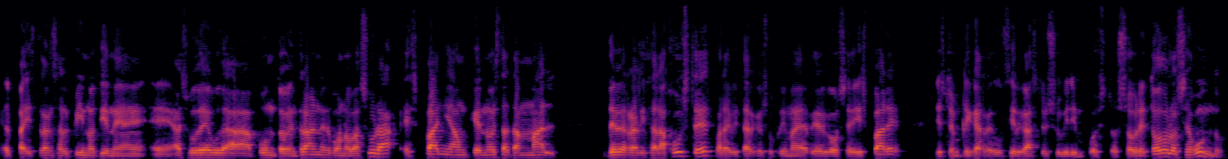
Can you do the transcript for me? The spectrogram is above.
El país transalpino tiene eh, a su deuda a punto de entrar en el bono basura. España, aunque no está tan mal, debe realizar ajustes para evitar que su prima de riesgo se dispare y esto implica reducir gasto y subir impuestos. Sobre todo lo segundo,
